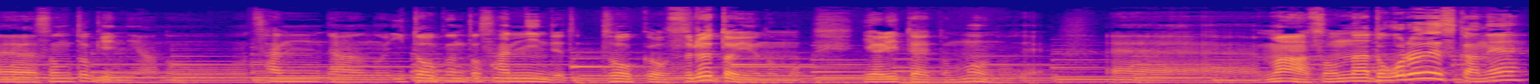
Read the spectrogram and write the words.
えーその時にあのーあの、伊藤くんと3人でトークをするというのもやりたいと思うので、えー、まあ、そんなところですかね。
